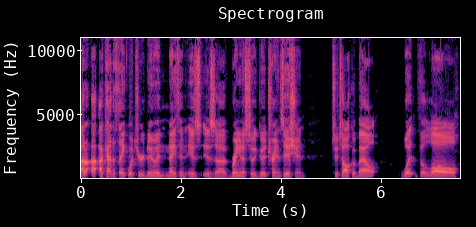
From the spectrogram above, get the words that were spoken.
I, I, I kind of think what you're doing, Nathan, is is uh, bringing us to a good transition to talk about what the law,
